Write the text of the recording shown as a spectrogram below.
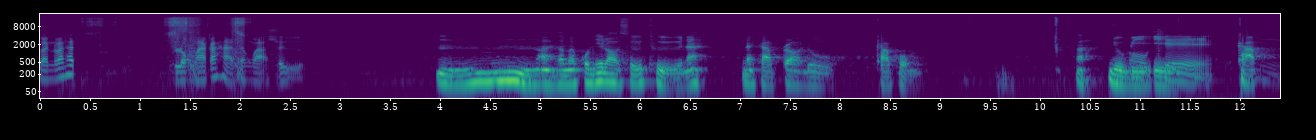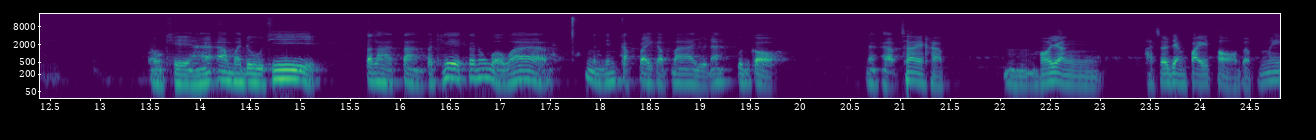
กันว่าถ้าลงมาก็หาจังหวะซื้อ อืมอ่าสำหรับคนที่รอซื้อถือนะนะครับ รอดูครับผมอะ UBE ครับ โอเคฮะเอามาดูที่ ตลาดต่างประเทศก็ต้องบอกว่า มันยังกลับไปกลับมาอยู่นะ คุณก่อนะครับ ใช่ครับเพราะยังอาจจะยังไปต่อแบบไม่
